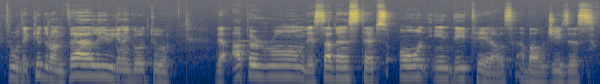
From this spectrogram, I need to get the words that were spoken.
through the Kidron Valley. We're gonna go to the upper room, the southern steps, all in details about Jesus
